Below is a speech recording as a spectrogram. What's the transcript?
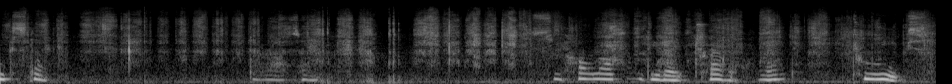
Inkstone. There are some. See how long did I travel, right? Two weeks.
